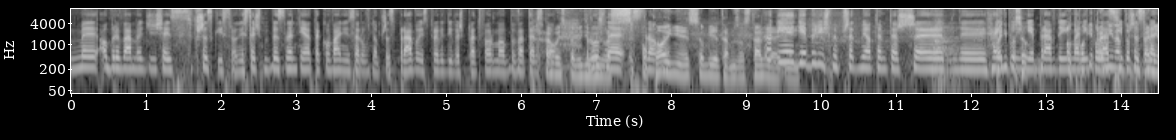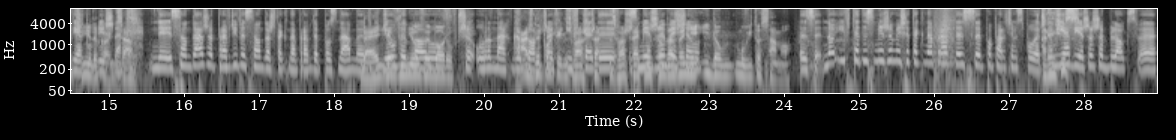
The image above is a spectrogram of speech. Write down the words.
my obrywamy dzisiaj z wszystkich stron. Jesteśmy bezwzględnie atakowani zarówno przez Prawo i Sprawiedliwość, Platformę Obywatelską. Prawo i Sprawiedliwość różne spokojnie strony. sobie tam zostawia. No nie, i... nie byliśmy przedmiotem też e, hejtu poseł, i nieprawdy i manipulacji przez pytanie, media publiczne. Sondaże, prawdziwy sondaż tak naprawdę poznamy Będzie w dniu, w dniu wyborów, wyborów, przy urnach Każdy wyborczych i zwłaszcza, wtedy zwłaszcza zmierzymy się... nie idą, mówi to samo. Z, no i wtedy zmierzymy się tak naprawdę z poparciem społecznym. Ja wierzę, że blok z e,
